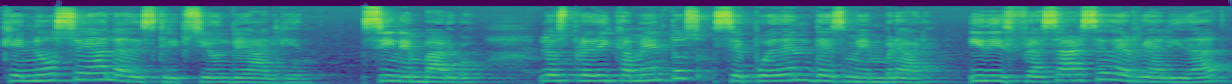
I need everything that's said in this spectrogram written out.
que no sea la descripción de alguien. Sin embargo, los predicamentos se pueden desmembrar y disfrazarse de realidad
